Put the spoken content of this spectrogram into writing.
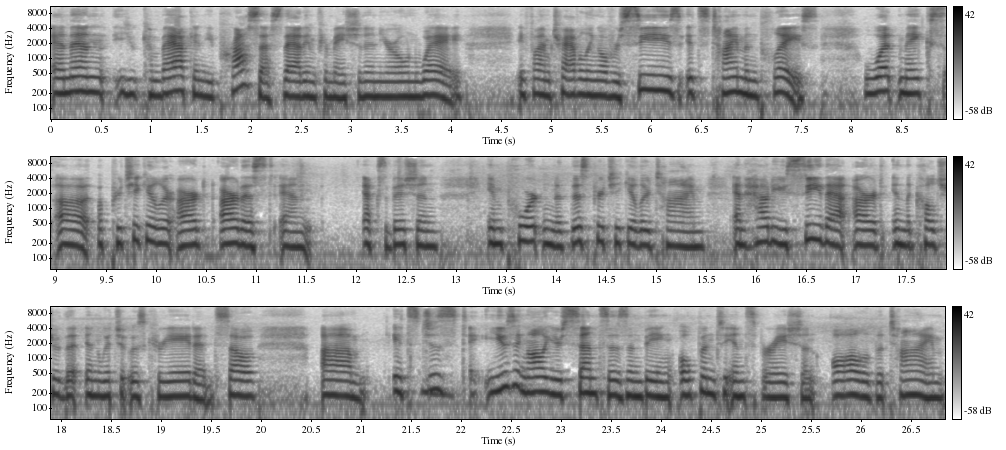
and then you come back and you process that information in your own way. If I'm traveling overseas, it's time and place. What makes a, a particular art artist and exhibition important at this particular time? And how do you see that art in the culture that in which it was created? So um, it's just using all your senses and being open to inspiration all of the time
